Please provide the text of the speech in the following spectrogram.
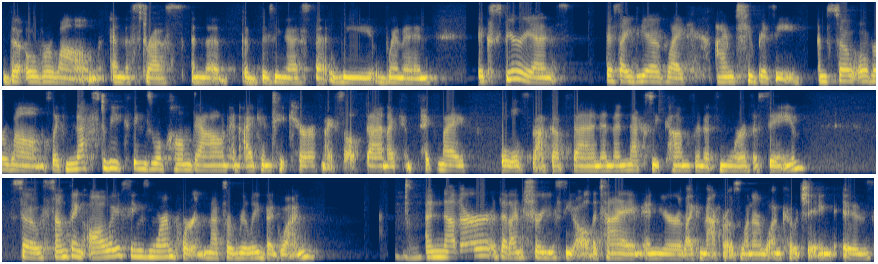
the overwhelm and the stress and the, the busyness that we women experience. This idea of like, I'm too busy. I'm so overwhelmed. Like next week, things will calm down and I can take care of myself then. I can pick my goals back up then. And then next week comes and it's more of the same. So something always seems more important. That's a really big one. Mm-hmm. Another that I'm sure you see all the time in your like macros one on one coaching is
